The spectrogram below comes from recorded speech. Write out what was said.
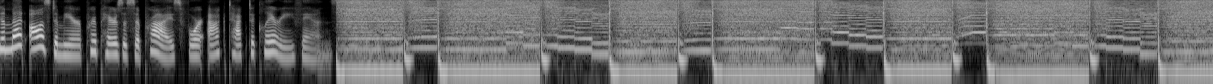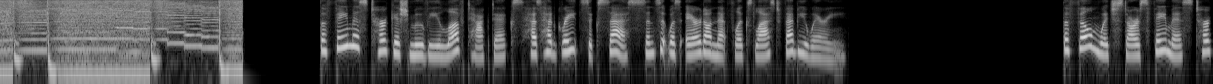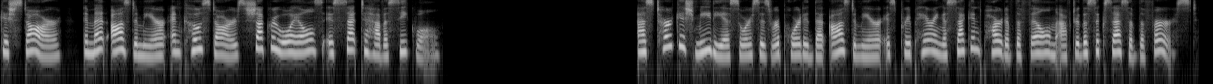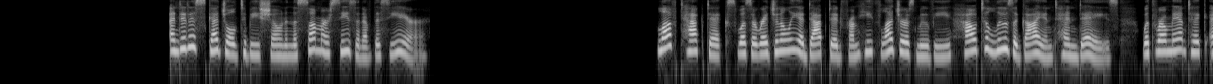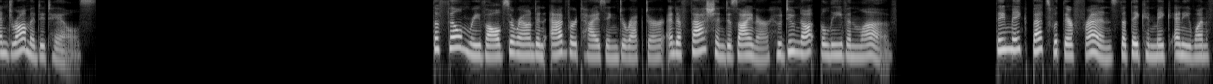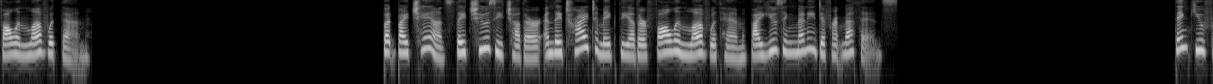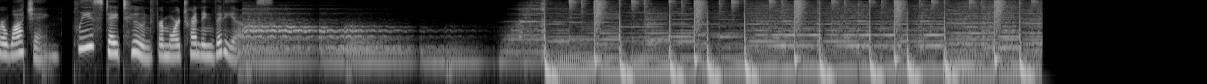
Demet Özdemir prepares a surprise for Aşk Taktikleri fans. The famous Turkish movie Love Tactics has had great success since it was aired on Netflix last February. The film which stars famous Turkish star, Demet Özdemir and co-stars Shukru Oyles is set to have a sequel. As Turkish media sources reported that Özdemir is preparing a second part of the film after the success of the first and it is scheduled to be shown in the summer season of this year. Love Tactics was originally adapted from Heath Ledger's movie How to Lose a Guy in 10 Days, with romantic and drama details. The film revolves around an advertising director and a fashion designer who do not believe in love. They make bets with their friends that they can make anyone fall in love with them. But by chance they choose each other and they try to make the other fall in love with him by using many different methods. Thank you for watching. Please stay tuned for more trending videos.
